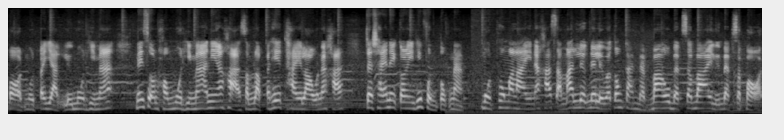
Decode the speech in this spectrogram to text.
ปอร์ตโหมดประหยัดหรือโหมดหิมะ ในส่วนของโหมดหิมะเนี่ยค่ะสำหรับประเทศไทยเรานะคะ จะใช้ในกรณีที่ฝนตกหนักโหมดพวงมาลัยนะคะ สามารถเลือกได้เลยว่าต้องการแบบเบาแบบสบายหรือแบบสปอร์ต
